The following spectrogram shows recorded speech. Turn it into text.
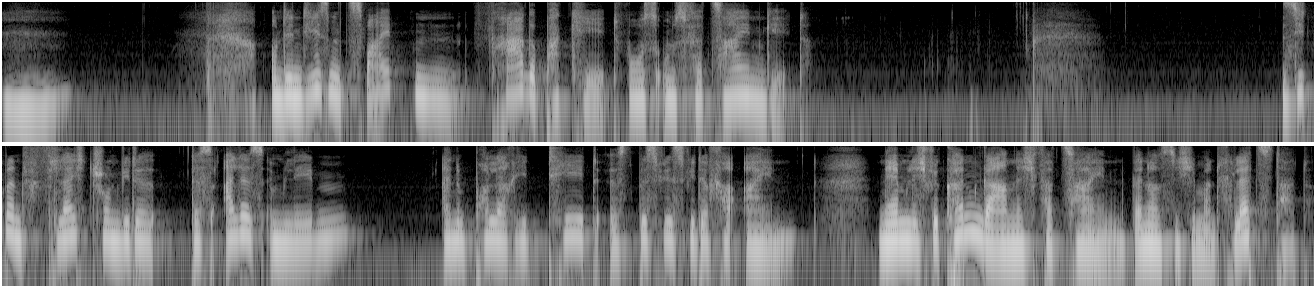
Mhm. Und in diesem zweiten Fragepaket, wo es ums Verzeihen geht, sieht man vielleicht schon wieder, dass alles im Leben eine Polarität ist, bis wir es wieder vereinen. Nämlich, wir können gar nicht verzeihen, wenn uns nicht jemand verletzt hat.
